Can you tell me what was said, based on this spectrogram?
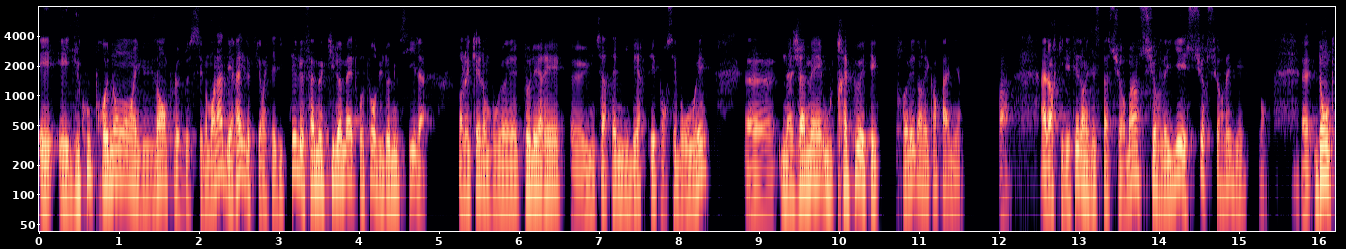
Et, du coup, prenons exemple de ces moments-là, des règles qui ont été dictées, le fameux kilomètre autour du domicile dans lequel on pouvait tolérer euh, une certaine liberté pour s'ébrouer, euh, n'a jamais ou très peu été contrôlé dans les campagnes. Alors qu'il était dans les espaces urbains surveillés et sursurveillés. Bon. Euh, donc,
